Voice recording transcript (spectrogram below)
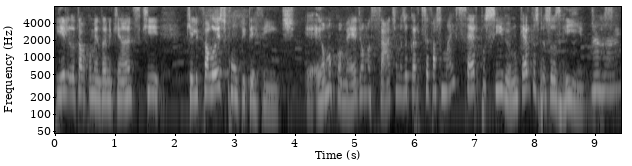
E ele, eu tava comentando aqui antes que, que ele falou isso com o Peter Finch. É é uma comédia, é uma sátira, mas eu quero que você faça o mais sério possível. Eu não quero que as pessoas de você.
